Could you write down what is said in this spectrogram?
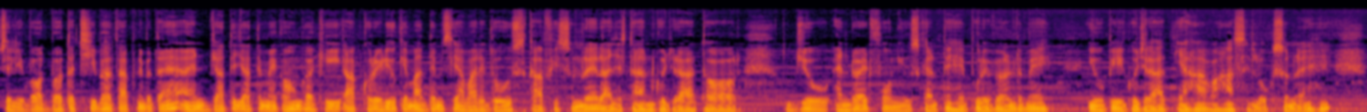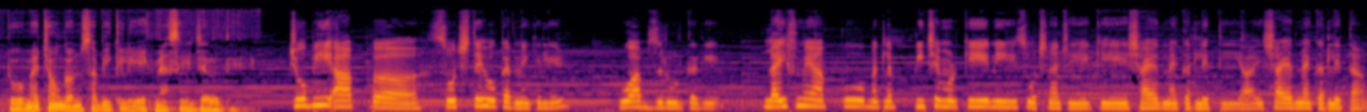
चलिए बहुत बहुत अच्छी बात आपने बताया। एंड जाते जाते मैं कहूँगा कि आपको रेडियो के माध्यम से हमारे दोस्त काफ़ी सुन रहे हैं राजस्थान गुजरात और जो एंड्रॉयड फ़ोन यूज़ करते हैं पूरे वर्ल्ड में यूपी गुजरात यहाँ वहाँ से लोग सुन रहे हैं। तो मैं चाहूँगा उन सभी के लिए एक मैसेज ज़रूर दें। जो भी आप अ, सोचते हो करने के लिए वो आप ज़रूर करिए। लाइफ में आपको मतलब पीछे मुड़ के ये नहीं सोचना चाहिए कि शायद मैं कर लेती या शायद मैं कर लेता।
